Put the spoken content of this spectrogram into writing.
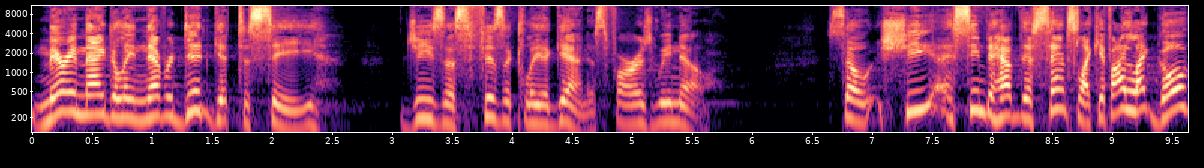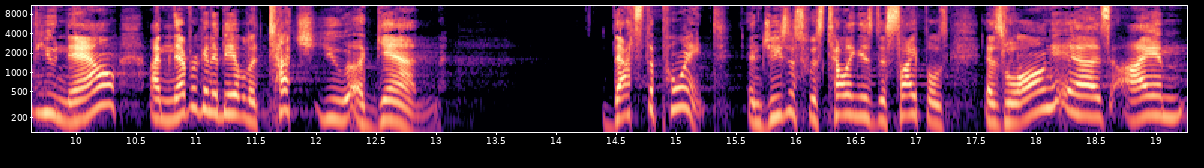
Mary Magdalene never did get to see Jesus physically again, as far as we know. So she seemed to have this sense like, if I let go of you now, I'm never going to be able to touch you again. That's the point. And Jesus was telling his disciples, as long as I am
